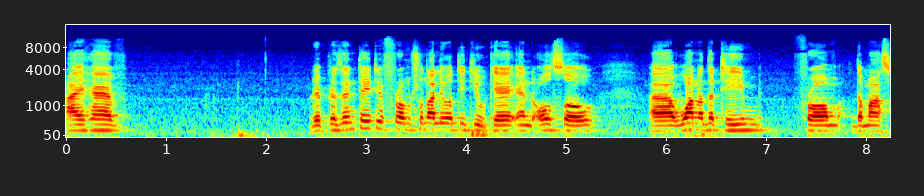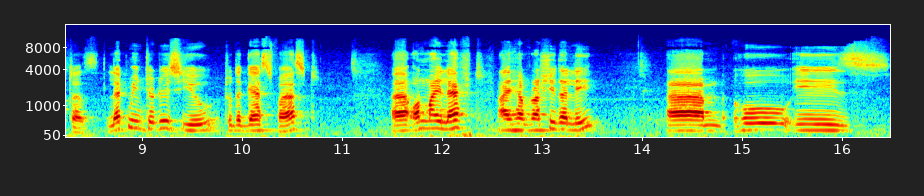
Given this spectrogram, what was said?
I have representative from Sonali Othith UK and also uh, one other team from the Masters. Let me introduce you to the guest first. Uh, on my left, I have Rashid Ali, um, who is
